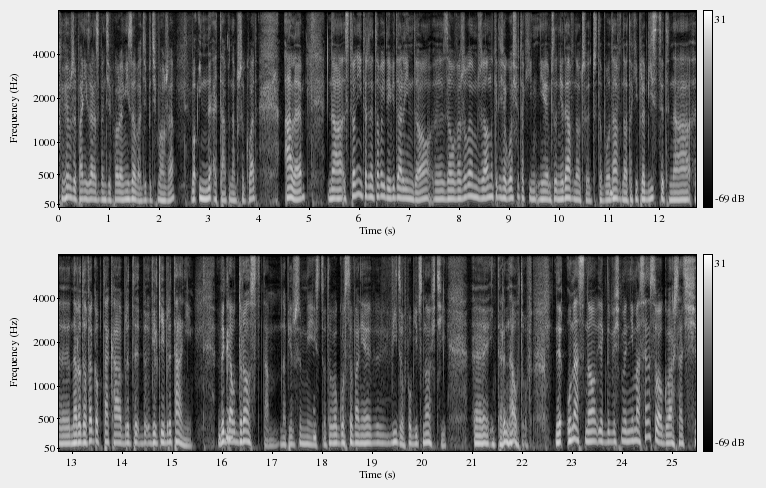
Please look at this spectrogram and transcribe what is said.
wiem, że pani zaraz będzie polemizować być może, bo inny etap na przykład, ale na stronie internetowej Davida Lindo y, zauważyłem, że on kiedyś ogłosił taki, nie wiem czy to niedawno, czy, czy to było dawno, taki plebiscyt na y, narodowego ptaka Bryty Wielkiej Brytanii. Wygrał Drost tam na pierwszym miejscu. To było głosowanie widzów, publiczności, y, internautów. U nas, no, jak gdybyśmy nie ma sensu ogłaszać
